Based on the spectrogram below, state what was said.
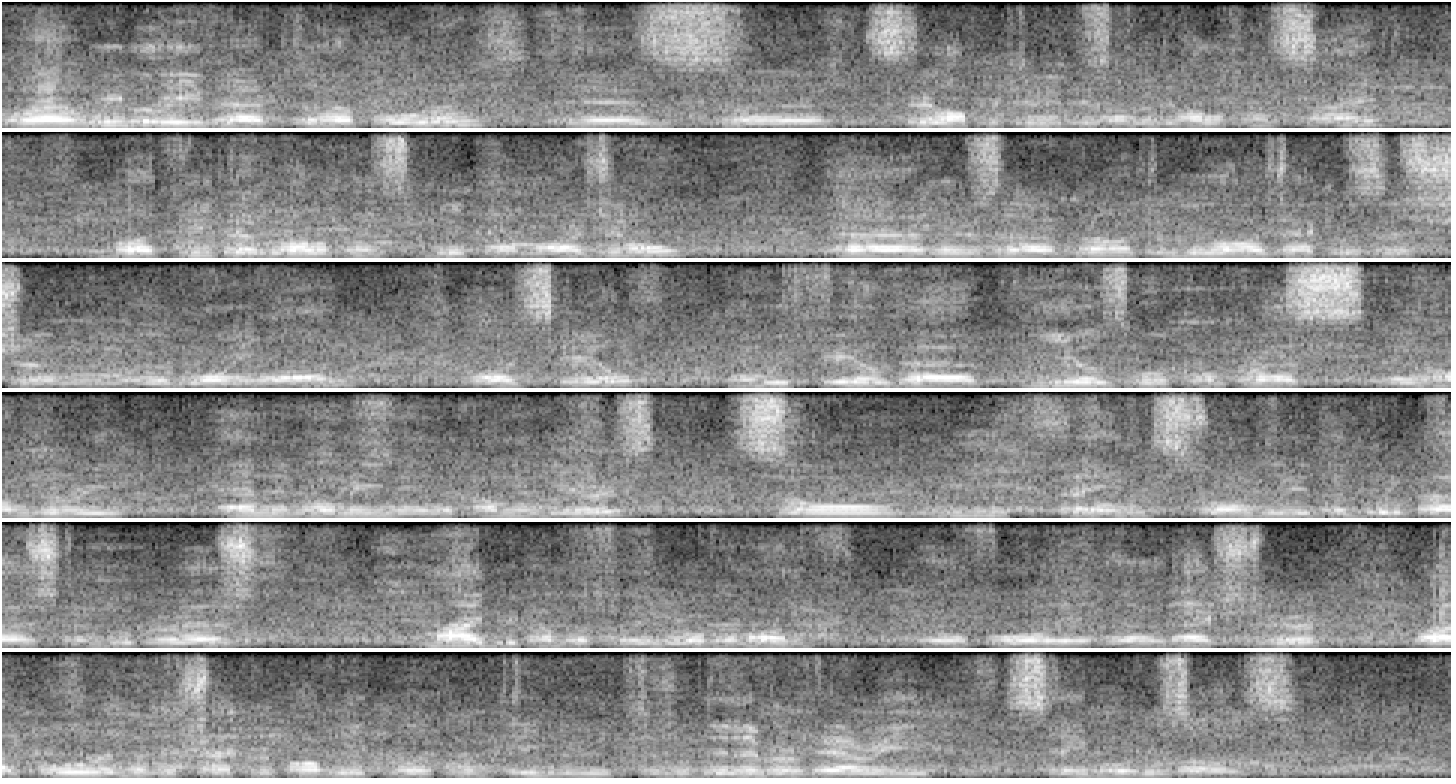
Well, we believe that uh, Poland is uh, still opportunities on the development side, but retail developments become marginal. Uh, there's a relatively large acquisition uh, going on, large scale, and we feel that yields will compress in Hungary and in Romania in the coming years. So we think strongly that Budapest and Bucharest might become the flavor of the month uh, for uh, next year, while Poland and the Czech Republic will continue to deliver very stable results.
